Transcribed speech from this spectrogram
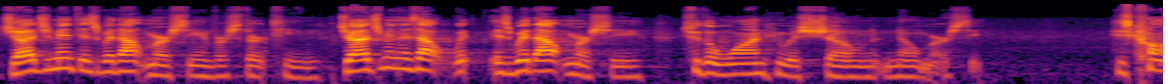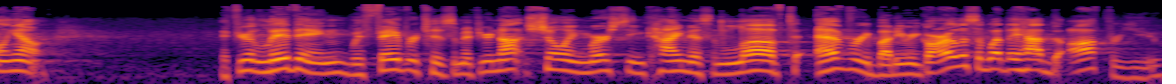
Judgment is without mercy in verse 13. Judgment is, out, is without mercy to the one who has shown no mercy. He's calling out if you're living with favoritism, if you're not showing mercy and kindness and love to everybody, regardless of what they have to offer you,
